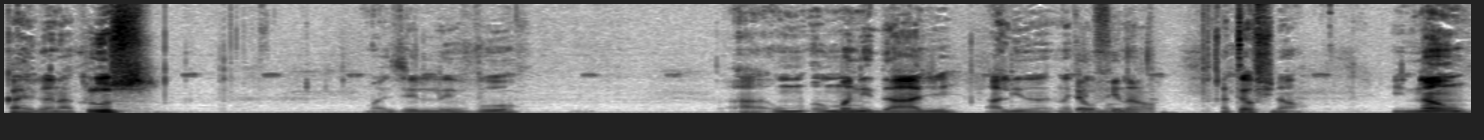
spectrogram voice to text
carregando a cruz mas ele levou a hum- humanidade ali na, naquele Até o momento. final. Até o final. E não.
